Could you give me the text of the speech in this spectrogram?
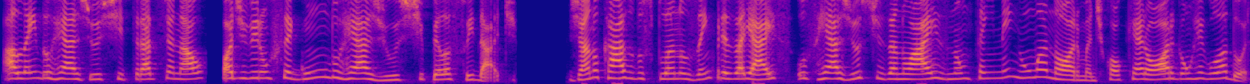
além do reajuste tradicional, pode vir um segundo reajuste pela sua idade. Já no caso dos planos empresariais, os reajustes anuais não têm nenhuma norma de qualquer órgão regulador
